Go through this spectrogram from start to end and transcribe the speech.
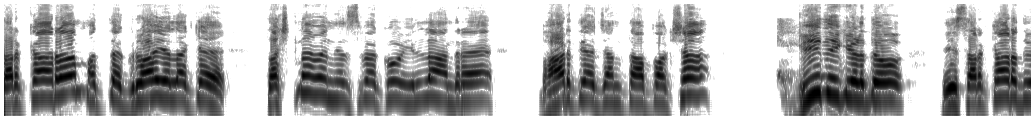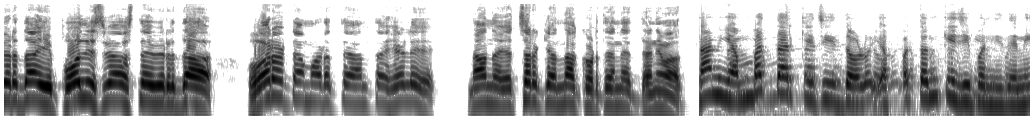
ಸರ್ಕಾರ ಮತ್ತೆ ಗೃಹ ಇಲಾಖೆ ತಕ್ಷಣವೇ ನಿಲ್ಲಿಸ್ಬೇಕು ಇಲ್ಲ ಅಂದ್ರೆ ಭಾರತೀಯ ಜನತಾ ಪಕ್ಷ ಬೀದಿಗಿಳಿದು ಈ ಸರ್ಕಾರದ ವಿರುದ್ಧ ಈ ಪೊಲೀಸ್ ವ್ಯವಸ್ಥೆ ವಿರುದ್ಧ ಹೋರಾಟ ಮಾಡುತ್ತೆ ಅಂತ ಹೇಳಿ ನಾನು ಎಚ್ಚರಿಕೆಯನ್ನ ಕೊಡ್ತೇನೆ. ಧನ್ಯವಾದ. ನಾನು ಎಂಬತ್ತಾರು ಕೆಜಿ ಇದ್ದವಳು ಎಪ್ಪತ್ತೊಂದು ಕೆಜಿ ಬಂದಿದ್ದೀನಿ.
